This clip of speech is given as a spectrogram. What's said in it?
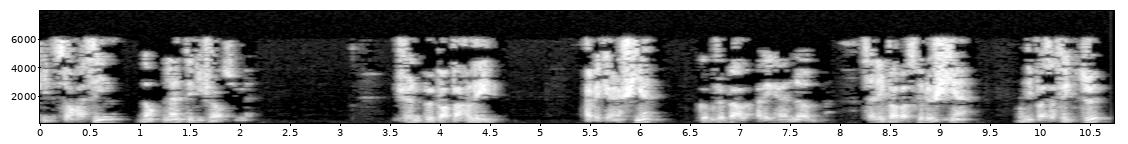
qu'il s'enracine dans l'intelligence humaine. Je ne peux pas parler avec un chien comme je parle avec un homme. Ce n'est pas parce que le chien n'est pas affectueux.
